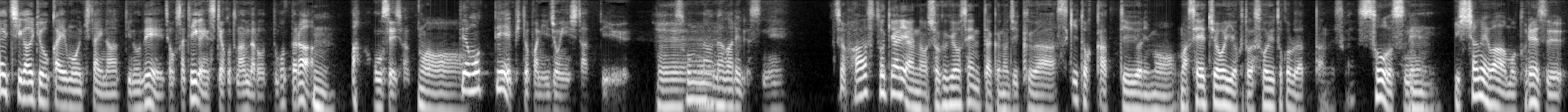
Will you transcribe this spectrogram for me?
一回違う業界も行きたいなっていうので、じゃあお酒以外に好きなことなんだろうって思ったら、うん。あ、音声じゃんっ。て思ってピトパにジョインしたっていう、そんな流れですね。じゃあ、ファーストキャリアの職業選択の軸は、好きとかっていうよりも、まあ、成長意欲とかそういうところだったんですね。そうですね。うん。一社目はもうとりあえず、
